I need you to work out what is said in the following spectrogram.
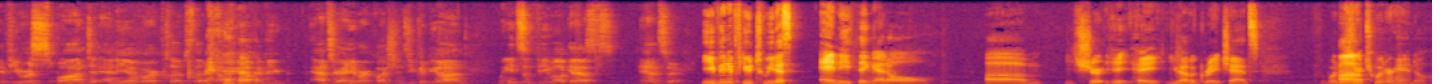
if you respond to any of our clips that are coming up, if you answer any of our questions, you could be on. We need some female guests. Answer. even if you tweet us anything at all um, sure hey hey, you have a great chance What is Uh, your Twitter handle?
